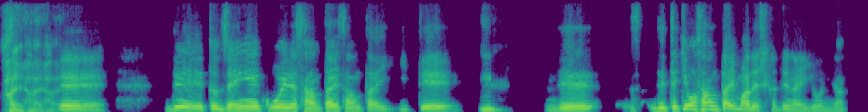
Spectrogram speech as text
はいはいはい。ええで、えっと、前衛後衛で3体3体いて、うんで、で、敵も3体までしか出ないようになっ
